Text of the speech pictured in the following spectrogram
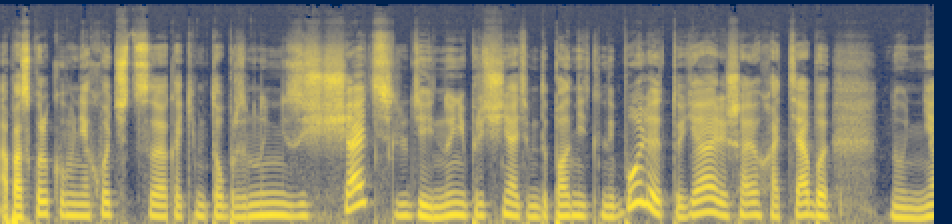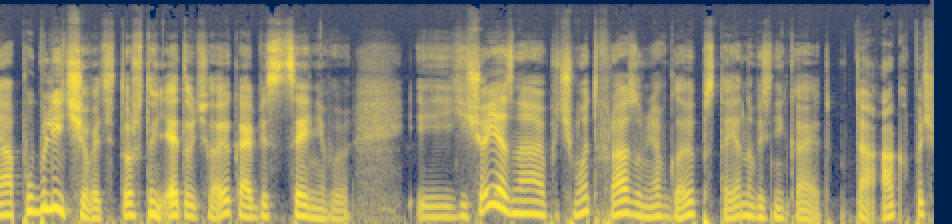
а поскольку мне хочется каким-то образом, ну, не защищать людей, но не причинять им дополнительной боли, то я решаю хотя бы, ну, не опубличивать то, что я этого человека обесцениваю. И еще я знаю, почему эта фраза у меня в голове постоянно возникает. Так, почему?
